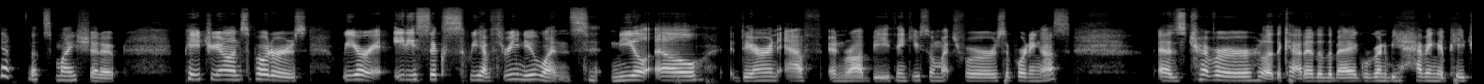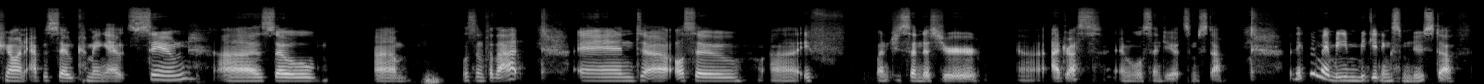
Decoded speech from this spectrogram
yeah, that's my shout out. Patreon supporters, we are at 86. We have three new ones Neil L., Darren F., and Rob B. Thank you so much for supporting us as Trevor let the cat out of the bag, we're going to be having a Patreon episode coming out soon. Uh, so um, listen for that. And uh, also, uh, if why don't you send us your uh, address, and we'll send you out some stuff. I think we might even be getting some new stuff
